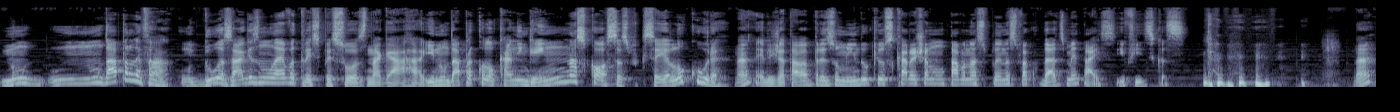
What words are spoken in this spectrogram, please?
não, não dá pra levar. Duas águias não leva três pessoas na garra. E não dá pra colocar ninguém nas costas, porque isso aí é loucura, né? Ele já tava presumindo que os caras já não estavam nas plenas faculdades mentais e físicas. né?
